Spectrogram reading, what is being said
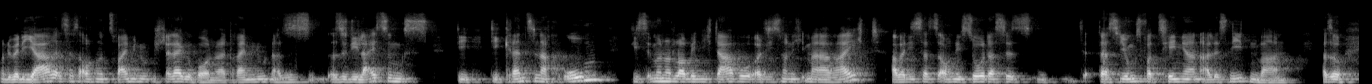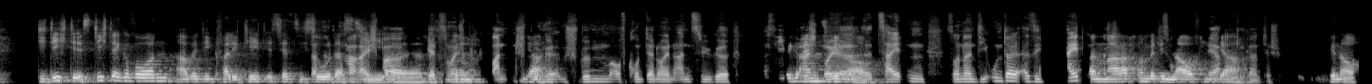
Und über die Jahre ist das auch nur zwei Minuten schneller geworden oder drei Minuten. Also, ist, also die Leistungs, die, die Grenze nach oben, die ist immer noch, glaube ich, nicht da, wo, also die ist noch nicht immer erreicht, aber die ist jetzt auch nicht so, dass es, dass die Jungs vor zehn Jahren alles Nieten waren. Also die Dichte ist dichter geworden, aber die Qualität ist jetzt nicht das so, dass erreichbar. Die, äh, jetzt zum Beispiel Bandensprünge ja. im Schwimmen aufgrund der neuen Anzüge, das sind nicht neue genau. Äh, Zeiten, sondern die unter, also die Zeit beim Marathon mit dem Laufen, ja, ja, gigantisch. Genau.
